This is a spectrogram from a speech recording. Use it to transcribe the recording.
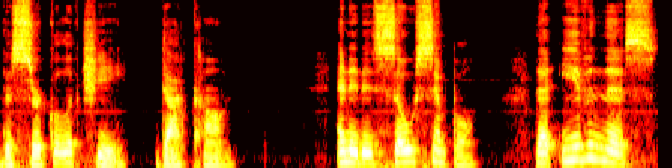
thecircleofchi.com. And it is so simple that even this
